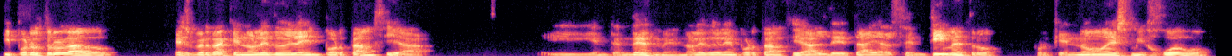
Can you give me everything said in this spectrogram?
Y por otro lado, es verdad que no le doy la importancia, y entendedme, no le doy la importancia al detalle, al centímetro, porque no es mi juego,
